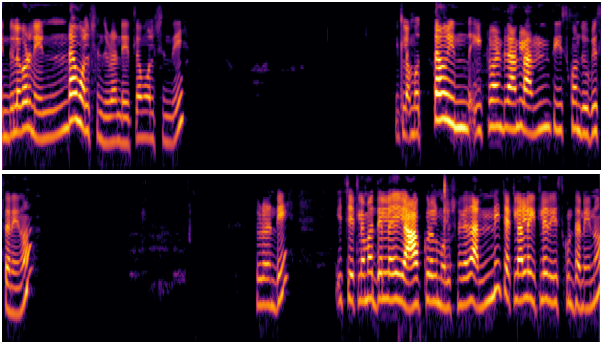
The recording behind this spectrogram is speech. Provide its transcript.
ఇందులో కూడా నిండా మొలిచింది చూడండి. ఎట్లా మొలిచింది? ఇట్లా మొత్తం ఇన్- ఇటువంటి దాంట్లో అన్ని తీసుకొని చూపిస్తాను నేను. చూడండి. ఈ చెట్ల మధ్యలో ఈ ఆకుకూరలు మొలిచినాయి కదా అన్ని చెట్లలో ఇట్లే తీసుకుంటాను నేను.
